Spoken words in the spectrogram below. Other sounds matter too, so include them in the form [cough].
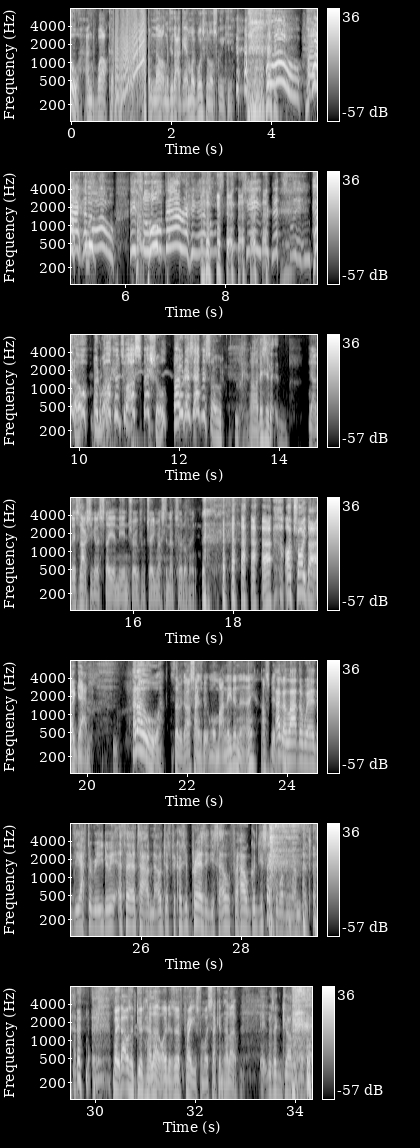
Hello and welcome. Um, no, I'm going to do that again. My voice went all squeaky. [laughs] hello! Why, hello! It's Hello. Paul Bearer here, [laughs] hosting Chain Wrestling. Hello and welcome to our special bonus episode. [laughs] Oh, this is no, this is actually going to stay in the intro for the chain wrestling episode. I think. I'll try that again. Hello. So there we go. That sounds a bit more manly, doesn't it? Eh? That's a bit. I don't like the way you have to redo it a third time now just because you're praising yourself for how good your second one [laughs] landed. [laughs] Mate, that was a good hello. I deserve praise for my second hello. it was a jolly good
